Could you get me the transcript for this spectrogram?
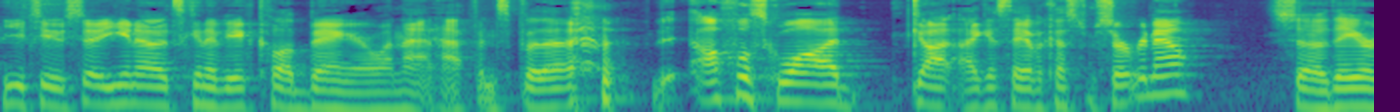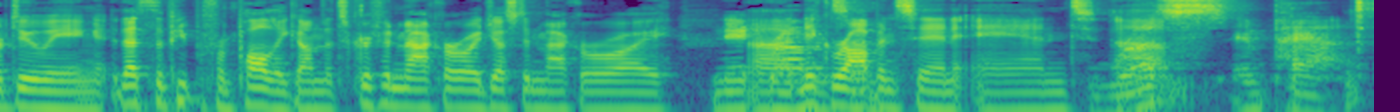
YouTube. So you know it's going to be a club banger when that happens. But uh, the Awful Squad got. I guess they have a custom server now. So they are doing. That's the people from Polygon. That's Griffin McElroy, Justin McElroy, Nick uh, Nick Robinson. Robinson, and um, Russ and Pat.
